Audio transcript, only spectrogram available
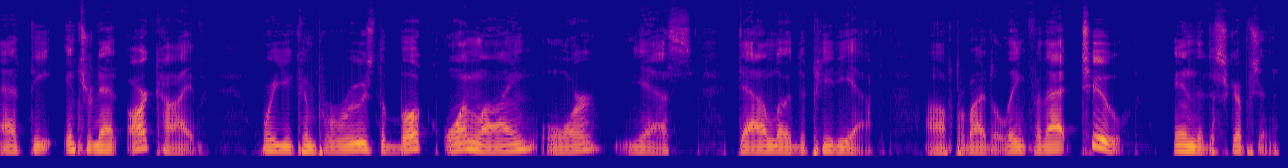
at the Internet Archive, where you can peruse the book online or, yes, download the PDF. I'll provide a link for that too in the description.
